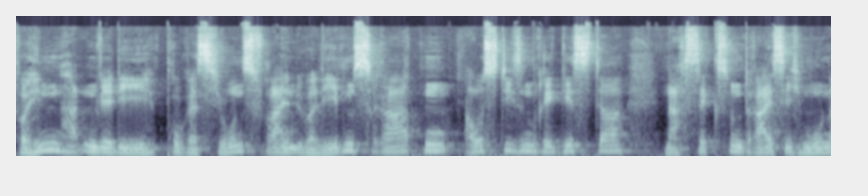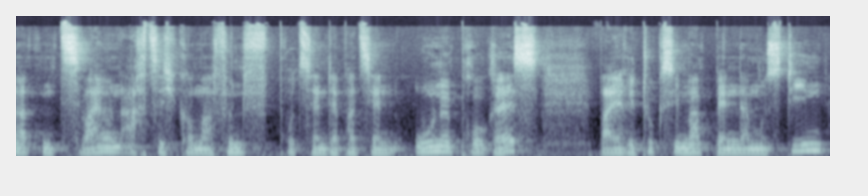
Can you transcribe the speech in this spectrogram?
Vorhin hatten wir die progressionsfreien Überlebensraten aus diesem Register. Nach 36 Monaten 82,5 Prozent der Patienten ohne Progress bei Rituximab Bendamustin.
